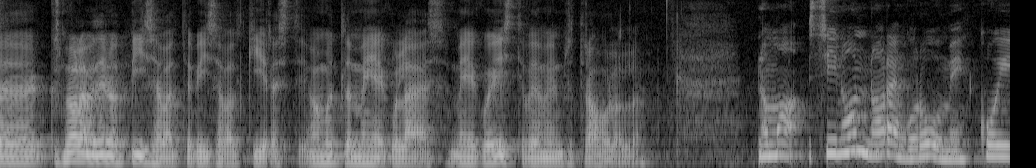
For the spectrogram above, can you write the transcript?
äh, kas me oleme teinud piisavalt ja piisavalt kiiresti, ma mõtlen meie kui lääs, meie kui Eesti võime ilmselt rahul olla. No ma, siin on arenguruumi, kui,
